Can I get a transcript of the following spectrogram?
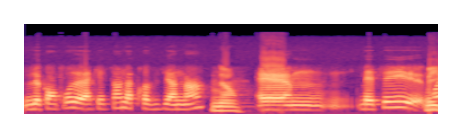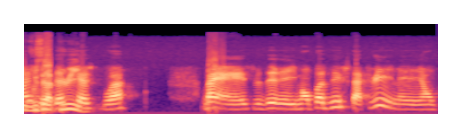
le contrôle de la question de l'approvisionnement. Non. Euh, mais tu sais, moi, ils vous appuient. que je vois. Ben, je veux dire, ils m'ont pas dit je t'appuie, mais ils ont,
